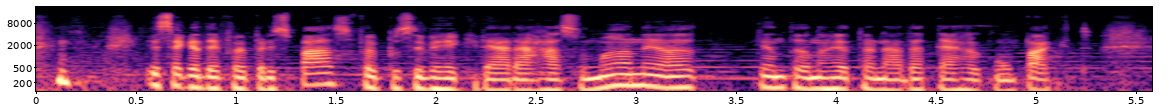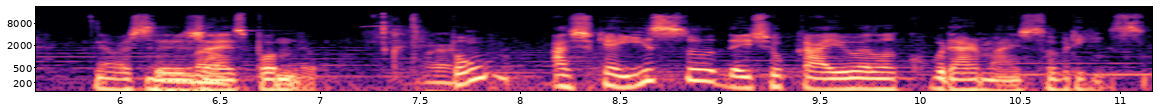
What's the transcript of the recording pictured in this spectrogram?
esse HD foi para o espaço, foi possível recriar a raça humana e ela tentando retornar da Terra com o pacto? Eu acho que você já Não. respondeu. É. Bom, acho que é isso. Deixa o Caio elucubrar mais sobre isso.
